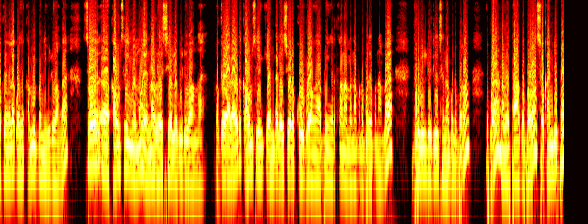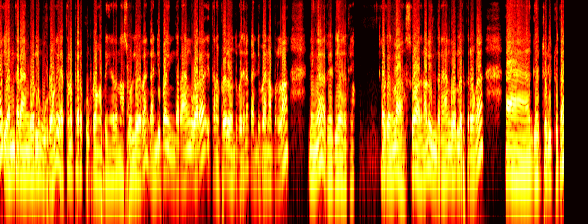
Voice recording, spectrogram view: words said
ஓகேங்களா? கொஞ்சம் கம்மி பண்ணி விடுவாங்க. ஸோ கவுன்சிலிங் மெமோ என்ன ரேஷியோவில் விடுவாங்க? ஓகே அதாவது கவுன்சிலிங்க்கு எந்த ரேஷியோவில் கூப்பிடுவாங்க அப்படிங்கிறதுலாம் நம்ம என்ன பண்ண போகிறோம் இப்போ நம்ம ஃபுல் டீட்டெயில்ஸ் என்ன பண்ண போகிறோம் இப்போ நம்ம பார்க்க போகிறோம் ஸோ கண்டிப்பாக எந்த ரேங்க் வரலும் கூப்பிடுவாங்க. எத்தனை பேரை கூப்பிடுவாங்க அப்படிங்கிறத நான் சொல்லிடுறேன். கண்டிப்பாக இந்த ரேங்க் வர இத்தனை பேர் வந்து பார்த்தீங்கன்னா கண்டிப்பாக என்ன பண்ணலாம்? நீங்கள் ரெடியாக இருக்கலாம். ஓகேங்களா ஸோ அதனால் இந்த ரேங்க் ஓரில் இருக்கிறவங்க get ready to the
